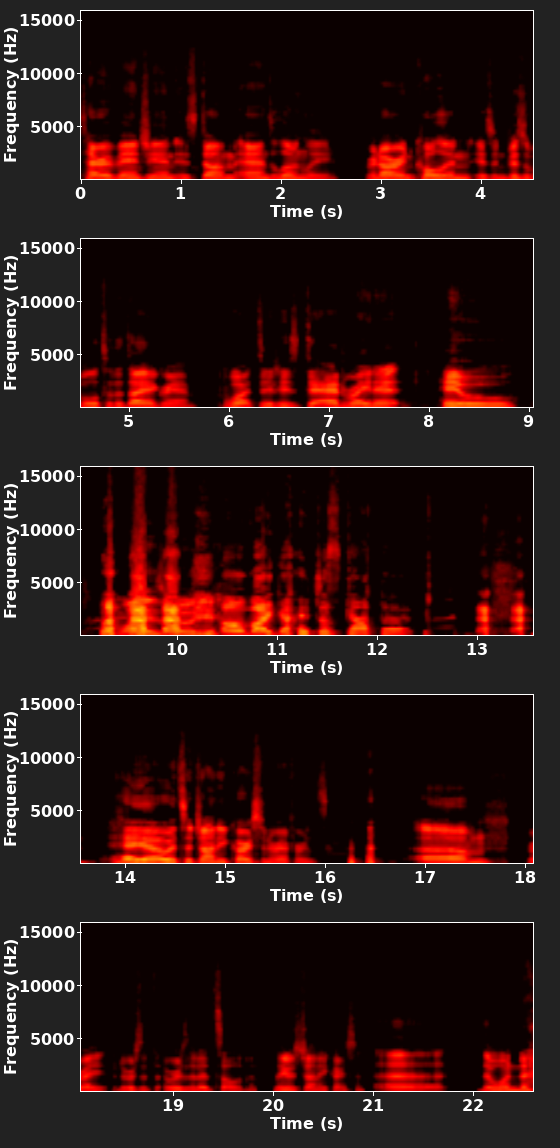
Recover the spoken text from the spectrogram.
Taravangian is dumb and lonely. Renarin Kholin is invisible to the diagram. What, did his dad write it? Heyo. Why is Odium. Oh my god, I just got that. Heyo, it's a Johnny Carson reference. um, right? Or is it, or is it Ed Sullivan? I think it was Johnny Carson. Uh, no one knows.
